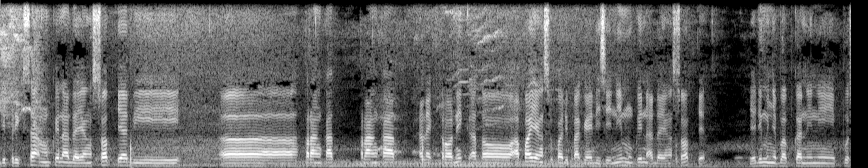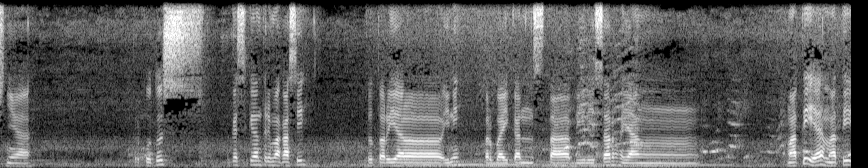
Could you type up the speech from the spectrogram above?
Diperiksa mungkin ada yang short ya di uh, perangkat perangkat elektronik atau apa yang suka dipakai di sini mungkin ada yang short ya. Jadi menyebabkan ini pushnya terputus. Oke sekian terima kasih. Tutorial ini perbaikan stabilizer yang mati ya mati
